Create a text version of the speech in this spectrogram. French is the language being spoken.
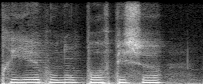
priez pour nous pauvres pécheurs,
